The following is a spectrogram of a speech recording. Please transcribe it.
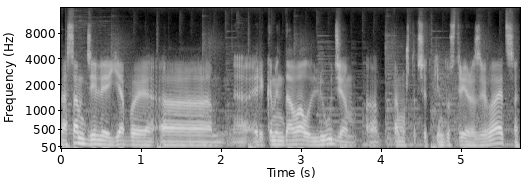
На самом деле я бы э, э, рекомендовал людям, э, потому что все-таки индустрия развивается,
